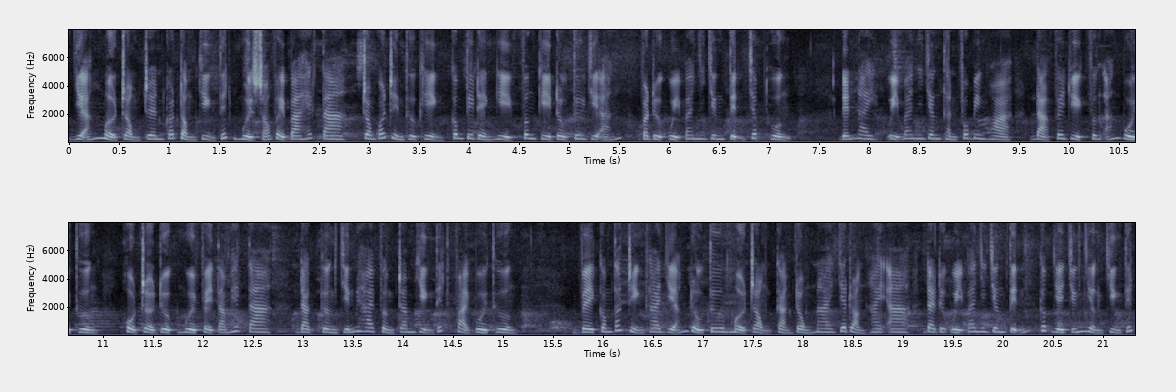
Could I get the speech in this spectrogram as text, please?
dự án mở rộng trên có tổng diện tích 16,3 ha. Trong quá trình thực hiện, công ty đề nghị phân kỳ đầu tư dự án và được Ủy ban nhân dân tỉnh chấp thuận. Đến nay, Ủy ban nhân dân thành phố Biên Hòa đã phê duyệt phương án bồi thường, hỗ trợ được 10,8 ha, đạt gần 92% diện tích phải bồi thường. Về công tác triển khai dự án đầu tư mở rộng cảng Đồng Nai giai đoạn 2A đã được Ủy ban nhân dân tỉnh cấp giấy chứng nhận diện tích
